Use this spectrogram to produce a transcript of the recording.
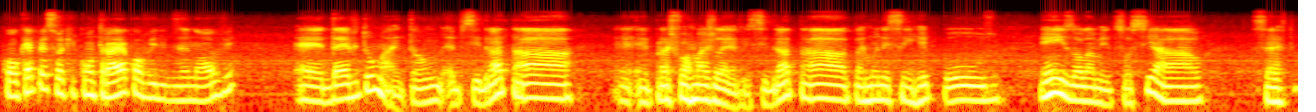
qualquer pessoa que contrai a Covid-19 é, deve tomar. Então, é se hidratar, é, é, para as formas leves, se hidratar, permanecer em repouso, em isolamento social, certo?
